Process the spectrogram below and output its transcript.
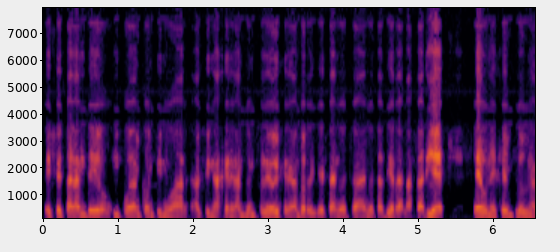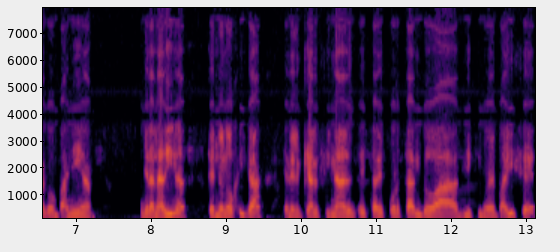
ese tarandeo y puedan continuar al final generando empleo y generando riqueza en nuestra, en nuestra tierra. Nazarí es un ejemplo de una compañía granadina, tecnológica, en el que al final está exportando a 19 países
